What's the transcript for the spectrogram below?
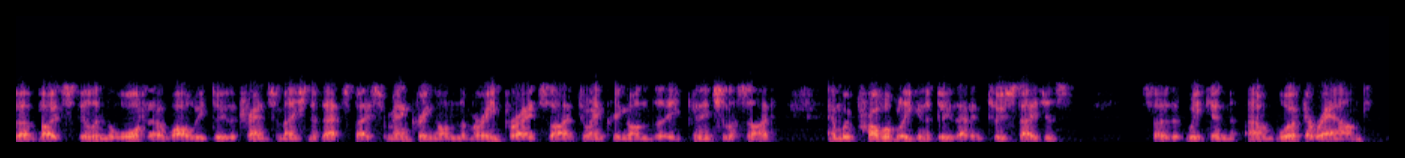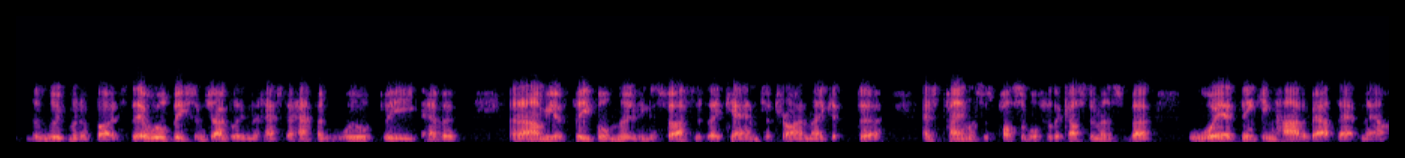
uh, boats still in the water while we do the transformation of that space from anchoring on the Marine Parade side to anchoring on the peninsula side. And we're probably going to do that in two stages so that we can um, work around the movement of boats. There will be some juggling that has to happen. We'll be have a, an army of people moving as fast as they can to try and make it uh, as painless as possible for the customers. But we're thinking hard about that now.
